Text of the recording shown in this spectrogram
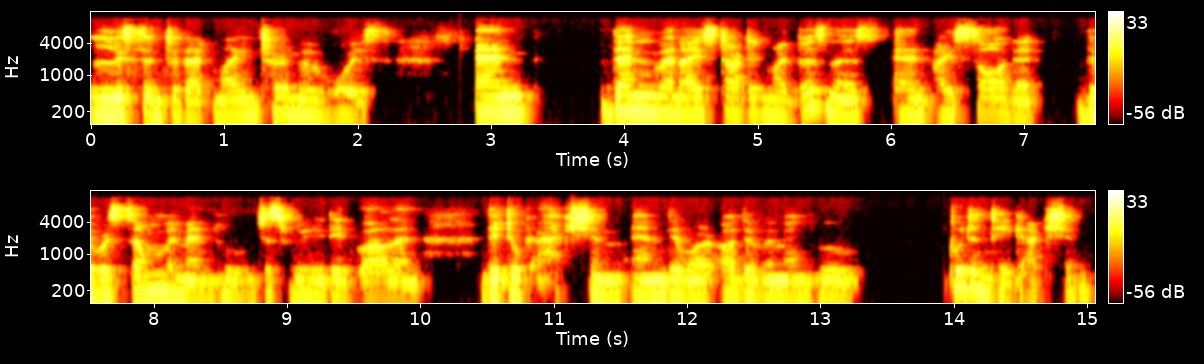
listen to that my internal voice. And then when i started my business and i saw that there were some women who just really did well and they took action and there were other women who couldn't take action.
